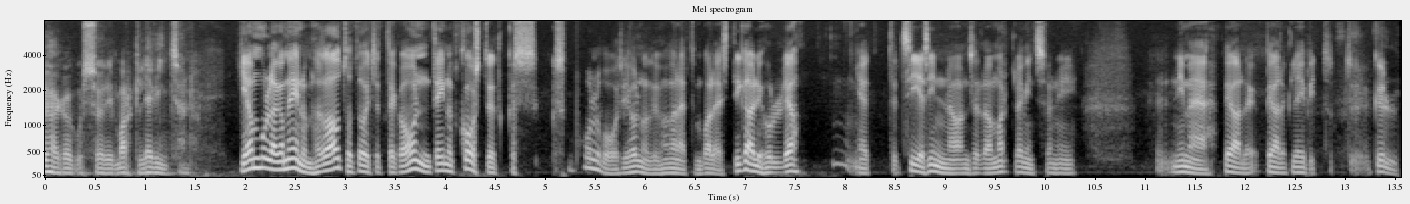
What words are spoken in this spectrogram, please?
ühega, kus oli Mark Levinson jah, mulle ka meenub, nad autotootjatega on teinud koostööd, kas, kas Volvos ei olnud või ma mäletan valesti, igal juhul jah, et, et siia-sinna on seda Mark Levinsoni nime peale, peale kleebitud küll.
